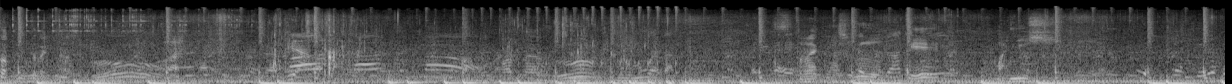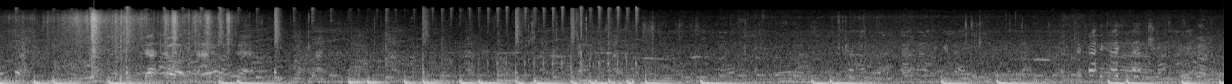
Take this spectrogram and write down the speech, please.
Set strike mas bro. Strike mas bro. Oke. Manyus. tangan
